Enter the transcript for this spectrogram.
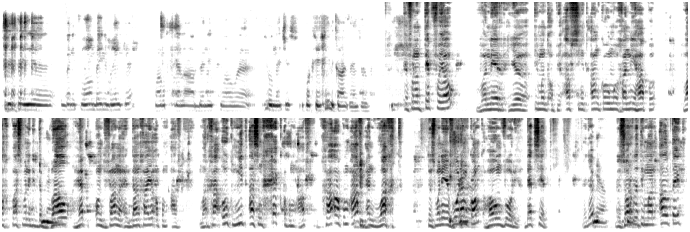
dit, eh, ben ik vooral een benen breken. Maar op Ella ben ik vooral eh, heel netjes. Ik pak geen gele kaarten en zo. Even een tip voor jou. Wanneer je iemand op je af ziet aankomen, ga niet happen. Wacht pas wanneer hij de bal hebt ontvangen en dan ga je op hem af. Maar ga ook niet als een gek op hem af. Ga op hem af en wacht. Dus wanneer je voor hem komt, hou hem voor je. That's it. Weet je? Dus zorg dat die man altijd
